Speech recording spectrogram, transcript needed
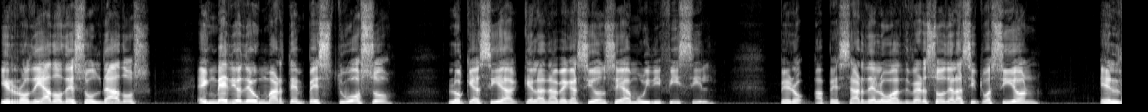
y rodeado de soldados, en medio de un mar tempestuoso, lo que hacía que la navegación sea muy difícil, pero a pesar de lo adverso de la situación, él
